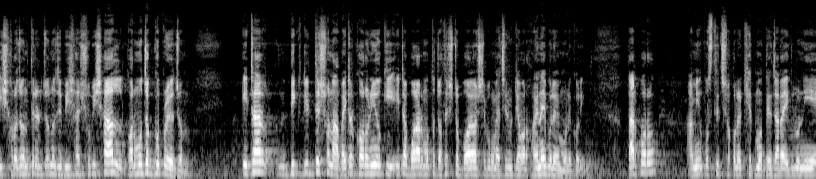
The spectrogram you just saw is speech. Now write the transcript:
এই ষড়যন্ত্রের জন্য যে বিশাল সুবিশাল কর্মযোগ্য প্রয়োজন, এটার দিক নির্দেশনা বা এটার করণীয় কি, এটা বলার মতো যথেষ্ট বয়স এবং ম্যাচুরিটি আমার হয় নাই বলে আমি মনে করি। তারপরও আমি উপস্থিত সকলের খেদমতে যারা এগুলো নিয়ে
